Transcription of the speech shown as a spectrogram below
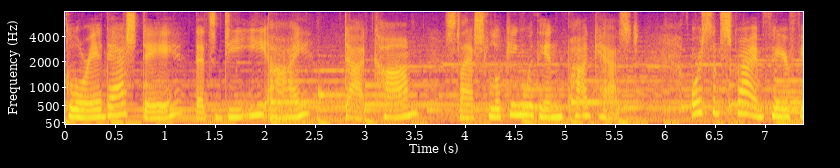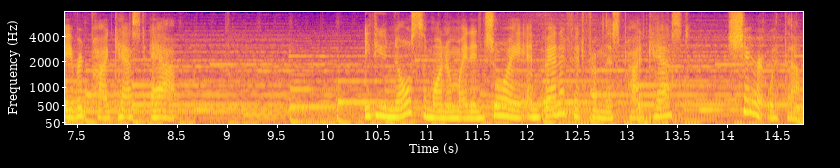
gloria dei, that's D-E-I, dot com slash looking within podcast, or subscribe through your favorite podcast app. If you know someone who might enjoy and benefit from this podcast, share it with them.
